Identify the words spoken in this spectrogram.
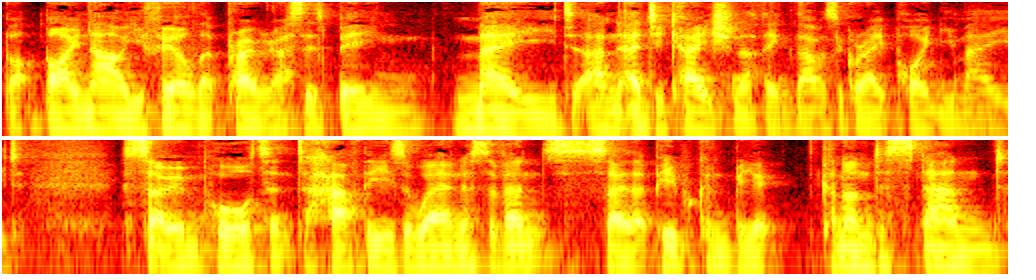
but by now you feel that progress is being made. And education, I think that was a great point you made. So important to have these awareness events so that people can be can understand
